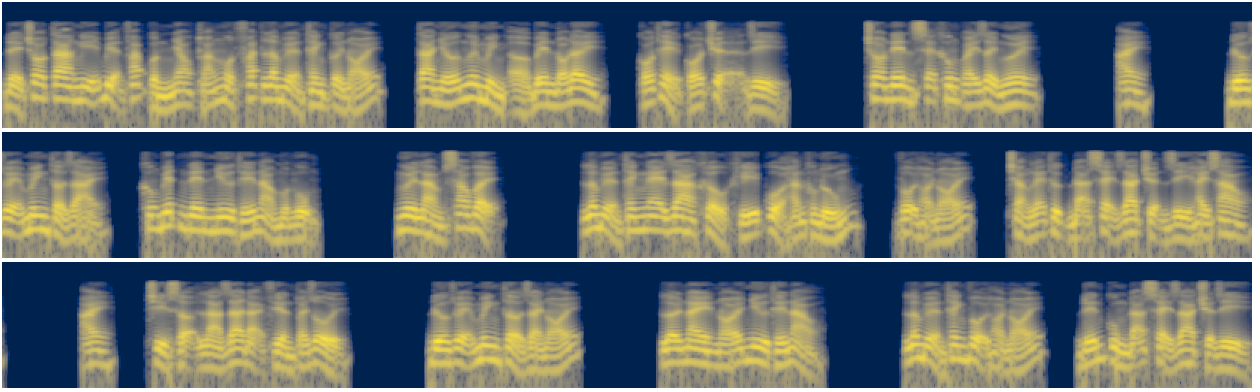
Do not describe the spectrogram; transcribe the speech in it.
để cho ta nghĩ biện pháp quần nhau thoáng một phát lâm huyện thanh cười nói, ta nhớ ngươi mình ở bên đó đây, có thể có chuyện gì? Cho nên sẽ không quấy rầy ngươi. Ai? Đường duệ minh thở dài, không biết nên như thế nào một ngụm. Ngươi làm sao vậy? Lâm huyện thanh nghe ra khẩu khí của hắn không đúng, vội hỏi nói, chẳng lẽ thực đã xảy ra chuyện gì hay sao? Ai, chỉ sợ là ra đại phiền phái rồi. Đường duệ minh thở dài nói lời này nói như thế nào? Lâm huyện thanh vội hỏi nói, đến cùng đã xảy ra chuyện gì?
